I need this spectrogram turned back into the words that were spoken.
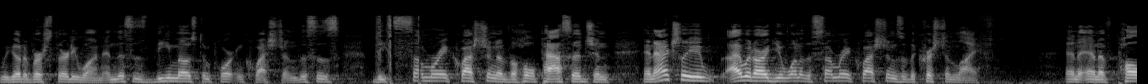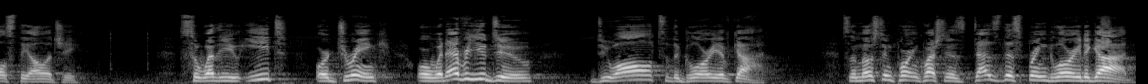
We go to verse 31, and this is the most important question. This is the summary question of the whole passage, and, and actually, I would argue, one of the summary questions of the Christian life and, and of Paul's theology. So, whether you eat or drink or whatever you do, do all to the glory of God. So, the most important question is Does this bring glory to God?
